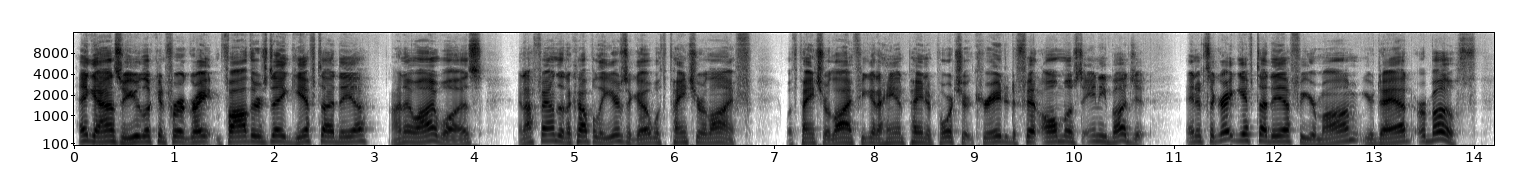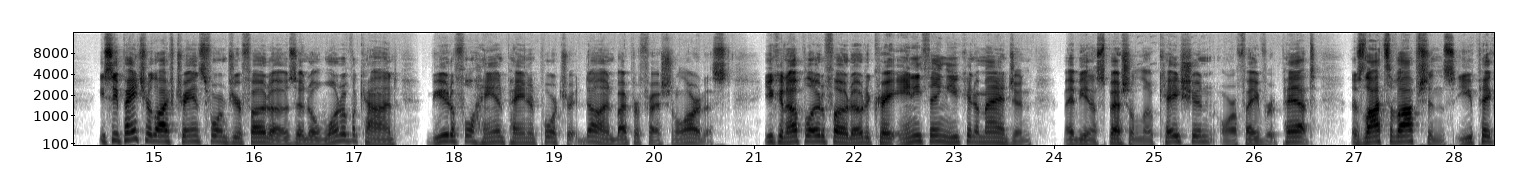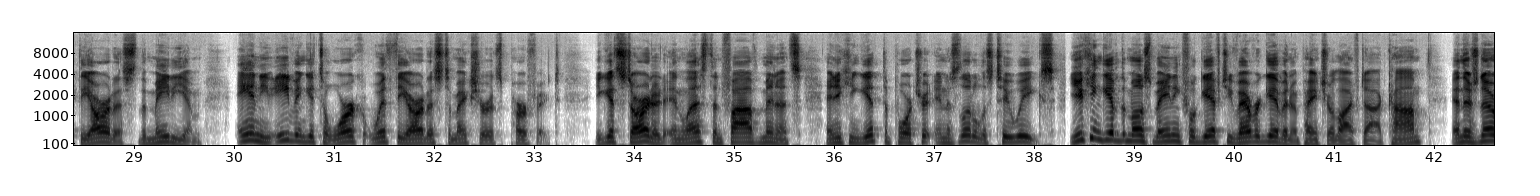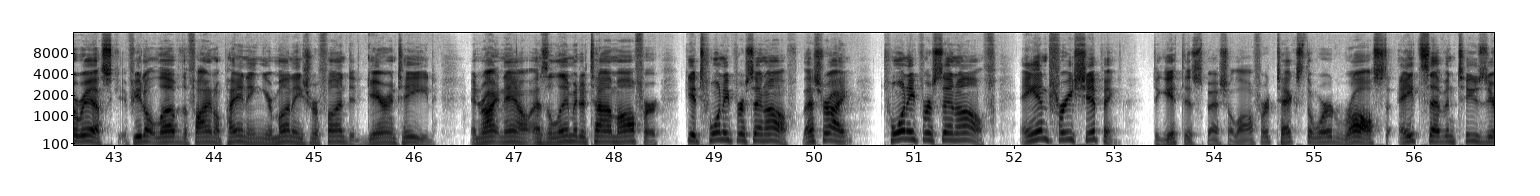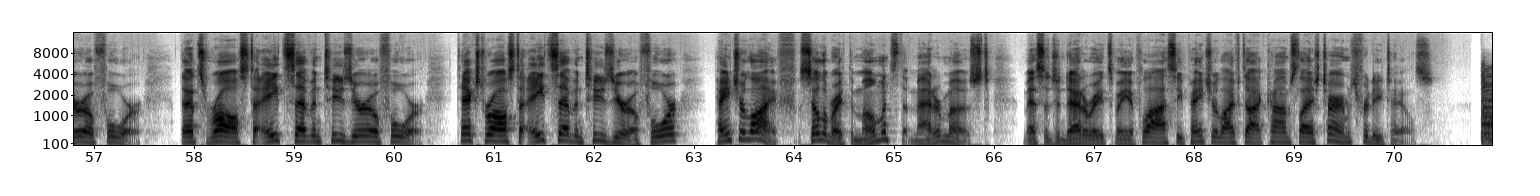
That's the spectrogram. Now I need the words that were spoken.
Hey guys, are you looking for a great Father's Day gift idea? I know I was, and I found it a couple of years ago with Paint Your Life. With Paint Your Life, you get a hand painted portrait created to fit almost any budget, and it's a great gift idea for your mom, your dad, or both. You see, Paint Your Life transforms your photos into a one of a kind, beautiful hand painted portrait done by professional artists. You can upload a photo to create anything you can imagine, maybe in a special location or a favorite pet. There's lots of options. You pick the artist, the medium, and you even get to work with the artist to make sure it's perfect. You get started in less than five minutes, and you can get the portrait in as little as two weeks. You can give the most meaningful gift you've ever given at paintyourlife.com, and there's no risk. If you don't love the final painting, your money's refunded, guaranteed. And right now, as a limited time offer, get 20% off. That's right, 20% off and free shipping. To get this special offer, text the word Ross to 87204. That's Ross to 87204. Text Ross to 87204. Paint your life. Celebrate the moments that matter most. Message and data rates may apply. See paintyourlife.com slash terms for details.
